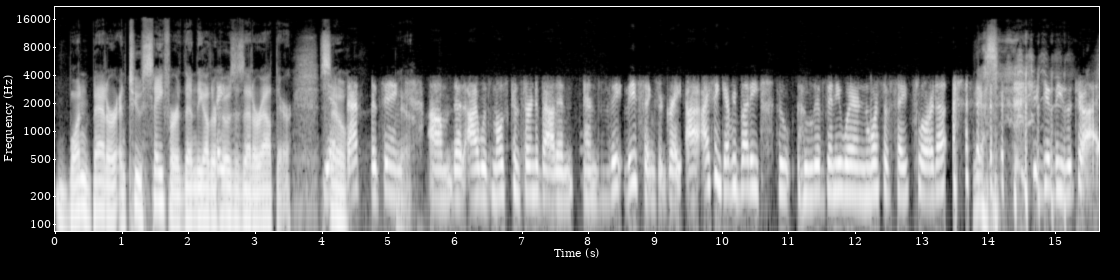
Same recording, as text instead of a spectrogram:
one better and two safer than the other Safe. hoses that are out there. So yes, that's the thing yeah. um, that I was most concerned about, and and the, these things are great. I, I think everybody who who lives anywhere north of say Florida Yes. should give these a try.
